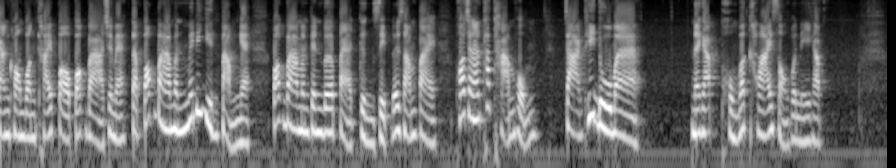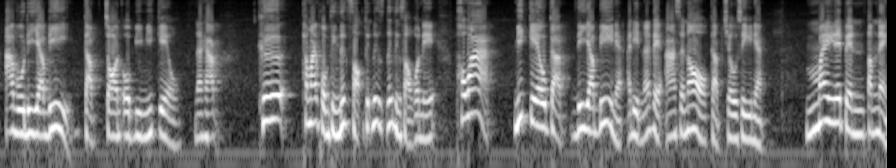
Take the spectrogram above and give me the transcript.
การครองบอลคล้ายปอป็อกบาใช่ไหม แต่ป็อกบามันไม่ได้ยืนต่ำไงป็อกบามันเป็นเบอร์ 8 กึ่ง 10 ด้วยซ้ำไป เพราะฉะนั้นถ้าถามผมจากที่ดูมานะครับ ผมว่าคล้าย 2 คนนี้ครับอาบูดิยาบี กับจอห์นโอบีมิเกลนะครับ คือทำไมผมถึงนึกสองถึงนึกนึกถึง 2 คนนี้ เพราะว่ามิเกลกับดิยาบีเนี่ย อดีตนักเตะอาร์เซนอลกับเชลซีเนี่ย ไม่ได้เป็นตำแหน่ง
